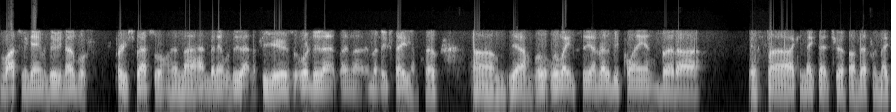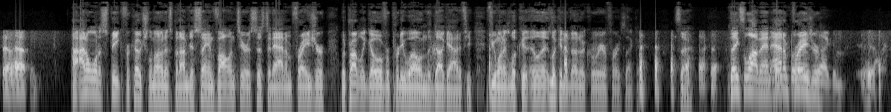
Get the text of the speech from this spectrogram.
watching the game at Noble's is pretty special, and I haven't been able to do that in a few years, or do that in the, in the new stadium. So, um, yeah, we'll, we'll wait and see. I'd rather be playing, but uh, if uh, I can make that trip, I'll definitely make that happen. I don't want to speak for Coach Lemonis, but I'm just saying volunteer assistant Adam Frazier would probably go over pretty well in the dugout if you if you want to look at look at another career for a second. So, thanks a lot, man. Adam Frazier.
